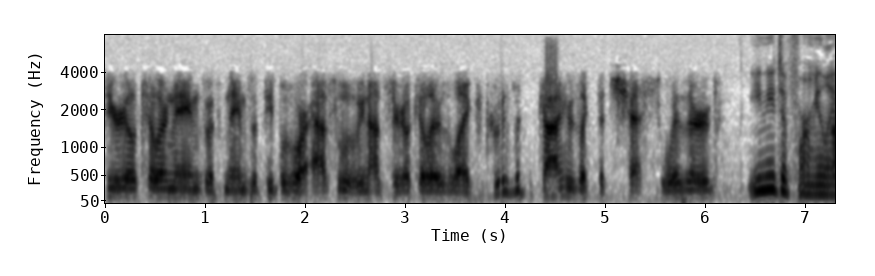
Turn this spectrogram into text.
serial killer names with names of people who are absolutely not serial killers? Like, who's the guy who's like the chess wizard? You need to formulate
